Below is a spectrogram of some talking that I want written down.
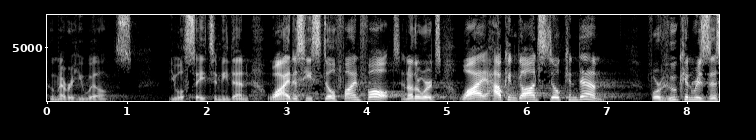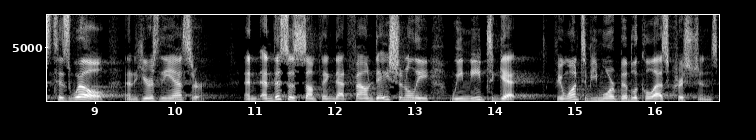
whomever he wills. You will say to me then, Why does he still find fault? In other words, why, how can God still condemn? For who can resist his will? And here's the answer. And, and this is something that foundationally we need to get we want to be more biblical as Christians,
